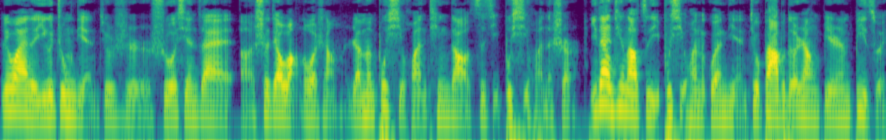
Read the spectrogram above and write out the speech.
另外的一个重点就是说，现在呃社交网络上人们不喜欢听到自己不喜欢的事儿，一旦听到自己不喜欢的观点，就巴不得让别人闭嘴。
